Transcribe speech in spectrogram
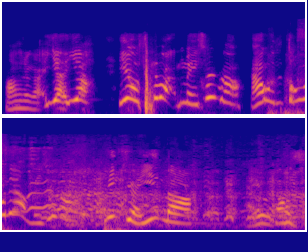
然后那个，哎呀呀，呀，我菜板子没事吧？然后我的刀呢？没事吧？没卷印呢？哎呦，当时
